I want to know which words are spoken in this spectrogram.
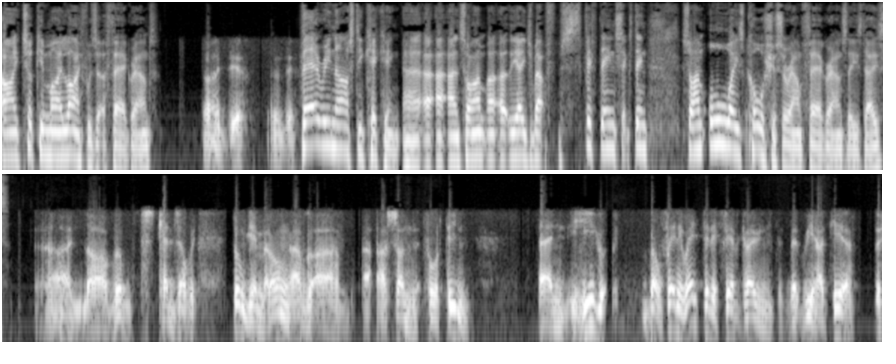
I took in my life was at a fairground. Oh dear. Very nasty kicking, uh, uh, uh, and so I'm uh, at the age of about f- 15, 16, So I'm always cautious around fairgrounds these days. Uh, no, kids. Don't get me wrong. I've got a, a son fourteen, and he go, well when he went to the fairground that we had here, the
